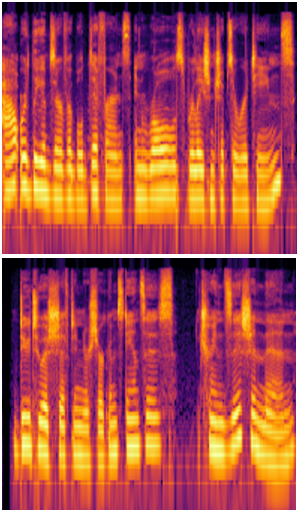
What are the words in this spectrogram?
outwardly observable difference in roles, relationships, or routines due to a shift in your circumstances, transition then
